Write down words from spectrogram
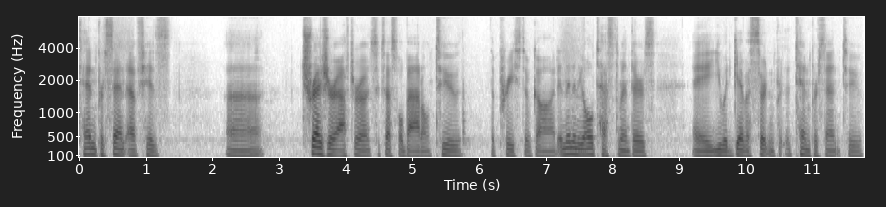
10% of his uh, treasure after a successful battle to the priest of God. And then in the Old Testament, there's a, you would give a certain 10% to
